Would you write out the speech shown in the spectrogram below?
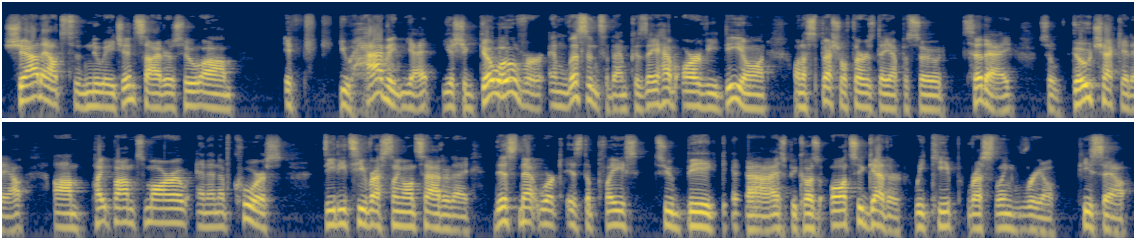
Shout outs to the New Age Insiders who, um, if you haven't yet, you should go over and listen to them because they have RVD on on a special Thursday episode today. So go check it out. Um, Pipe Bomb tomorrow, and then of course DDT Wrestling on Saturday. This network is the place to be, guys, because all together we keep wrestling real. Peace out.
